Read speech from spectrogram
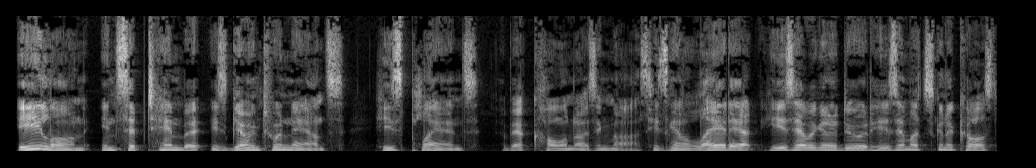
Elon in September is going to announce his plans about colonizing Mars. He's going to lay it out. Here's how we're going to do it. Here's how much it's going to cost,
